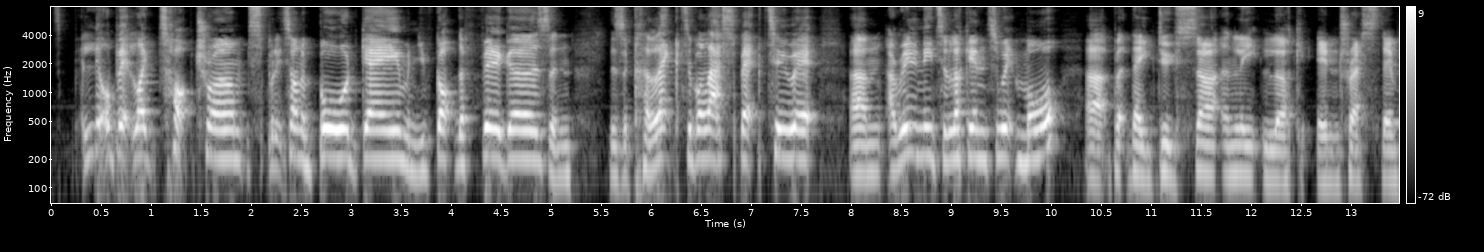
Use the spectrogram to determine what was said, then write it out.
It's a little bit like Top Trumps, but it's on a board game, and you've got the figures, and there's a collectible aspect to it. Um, I really need to look into it more, uh, but they do certainly look interesting.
